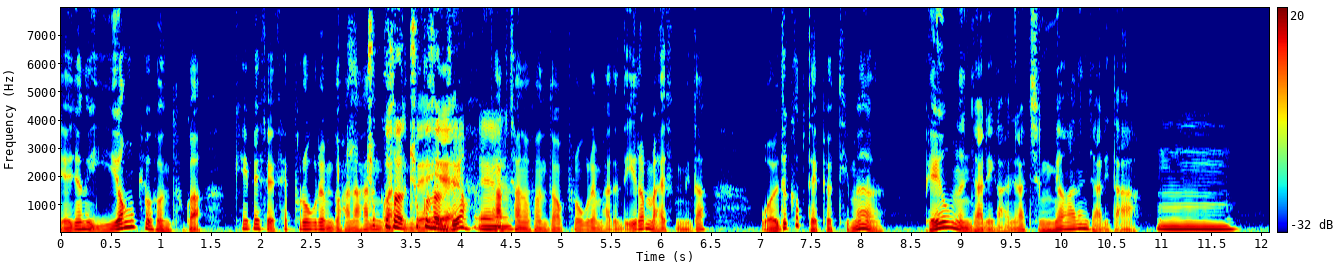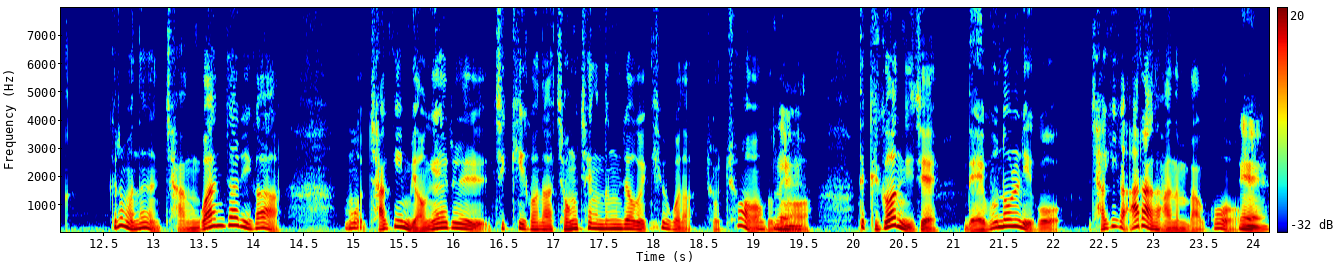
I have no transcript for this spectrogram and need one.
예전에 이영표 선수가 KBS의 새 프로그램도 하나 하는 것 축구 선 같은데 축구 선수요? 예. 박찬호 선수가 프로그램 하던데 이런 말 했습니다. 월드컵 대표팀은 배우는 자리가 아니라 증명하는 자리다. 음. 그러면은 장관 자리가 뭐 자기 명예를 지키거나 정책 능력을 키우거나 좋죠. 그거. 네. 근데 그건 이제 내부 논리고 자기가 알아서 하는 바고 예.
